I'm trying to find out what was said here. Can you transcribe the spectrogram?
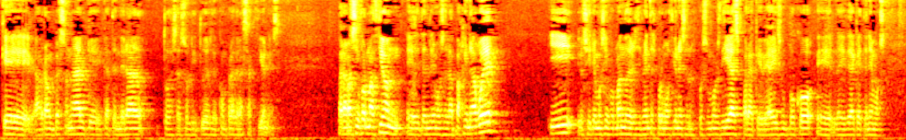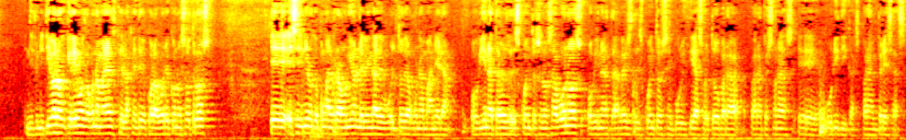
que habrá un personal que, que atenderá todas esas solicitudes de compra de las acciones. Para más información eh, tendremos en la página web y os iremos informando de las diferentes promociones en los próximos días para que veáis un poco eh, la idea que tenemos. En definitiva, lo que queremos de alguna manera es que la gente que colabore con nosotros, eh, ese dinero que ponga en reunión le venga devuelto de alguna manera, o bien a través de descuentos en los abonos, o bien a través de descuentos en publicidad, sobre todo para, para personas eh, jurídicas, para empresas.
